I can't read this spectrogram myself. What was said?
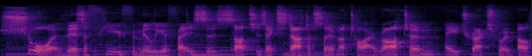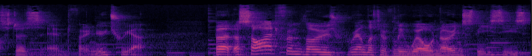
Sure, there's a few familiar faces such as Extatosoma tiaratum, Atrax robustus, and Phoneutria, but aside from those relatively well-known species,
